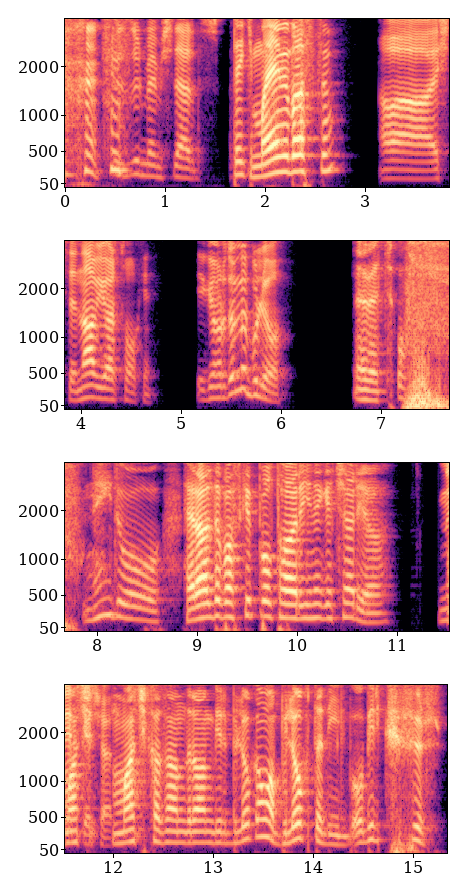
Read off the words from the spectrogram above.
üzülmemişlerdir. Peki Miami Boston. Aa işte now you are talking. E, gördün mü Blue? Evet. Of. Neydi o? Herhalde basketbol tarihine geçer ya. Net maç geçer. maç kazandıran bir blok ama blok da değil. O bir küfür.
